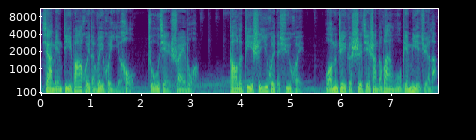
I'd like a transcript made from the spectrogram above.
下面第八会的魏会以后逐渐衰落，到了第十一会的虚会，我们这个世界上的万物便灭绝了，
